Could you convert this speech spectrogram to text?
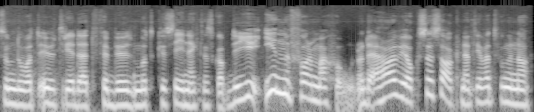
liksom då att utreda ett förbud mot kusinäktenskap, det är ju information. Och där har vi också saknat. Jag var tvungen att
